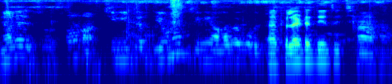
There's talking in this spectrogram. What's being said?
নাহলে শো- শোনো না চিনিটা দিও না চিনি আলাদা করে দিও। হ্যাঁ প্লেটে দিয়ে দিচ্ছি হ্যাঁ হ্যাঁ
